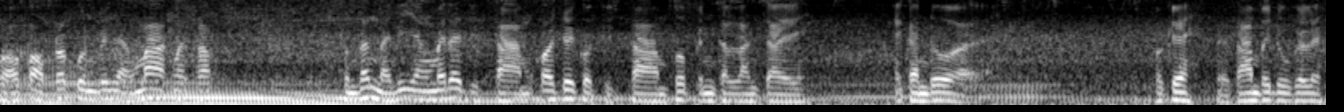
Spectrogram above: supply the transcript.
ขอขอบพระคุณเป็นอย่างมากนะครับส่วนท่านไหนที่ยังไม่ได้ติดตาม ก็ช่วยกดติดตามเพื่อเป็นกำลังใจให้กันด้วย โอเค เดี๋ยวตามไปดูกันเลย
